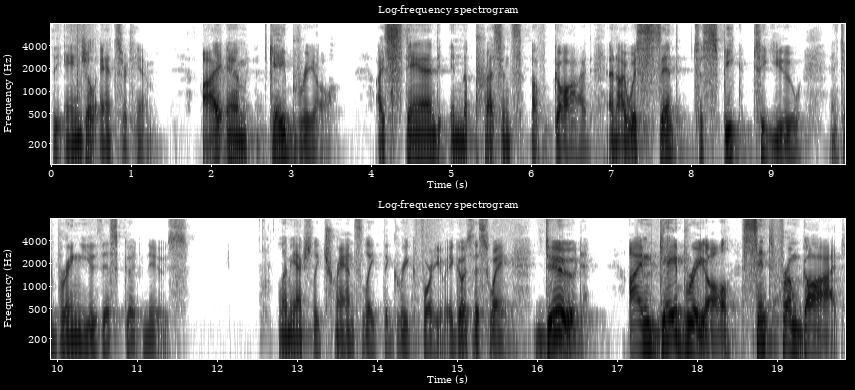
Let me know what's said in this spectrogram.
The angel answered him, I am Gabriel. I stand in the presence of God, and I was sent to speak to you and to bring you this good news. Let me actually translate the Greek for you. It goes this way. Dude, I'm Gabriel sent from God.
